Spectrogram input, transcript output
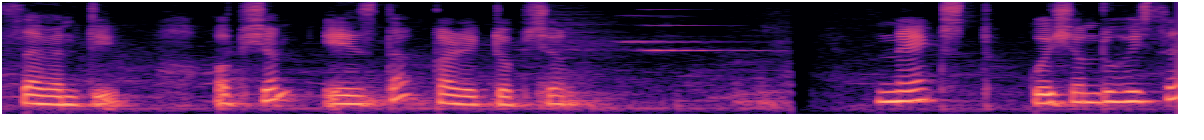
seventy option A is the correct option next কুৱেশ্যনটো হৈছে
